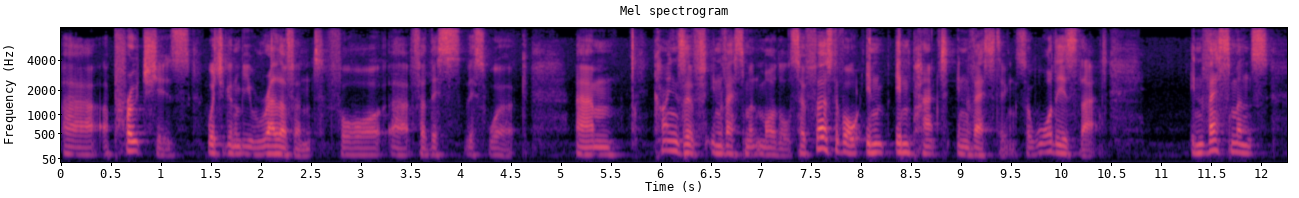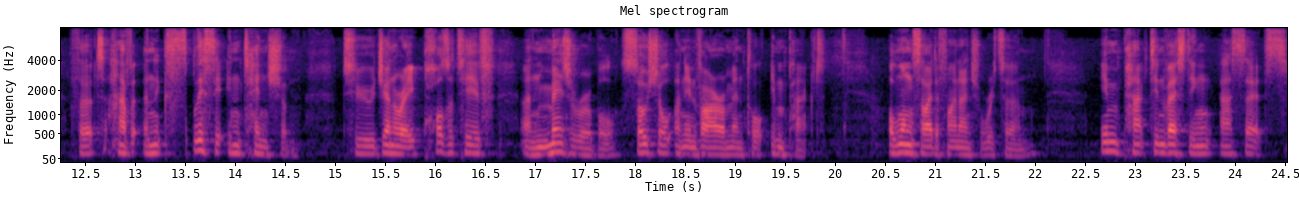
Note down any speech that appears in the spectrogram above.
uh, approaches which are going to be relevant for, uh, for this, this work. Um, kinds of investment models. So, first of all, in impact investing. So, what is that? Investments that have an explicit intention to generate positive and measurable social and environmental impact alongside a financial return. Impact investing assets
